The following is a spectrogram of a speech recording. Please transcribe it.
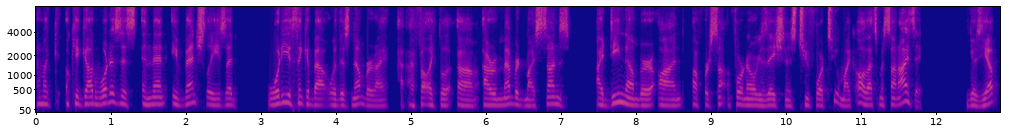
I'm like, okay, God, what is this? And then eventually he said, what do you think about with this number? And I, I felt like the, um, I remembered my son's ID number on uh, for some, for an organization is 242. I'm like, oh, that's my son Isaac. He goes, yep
